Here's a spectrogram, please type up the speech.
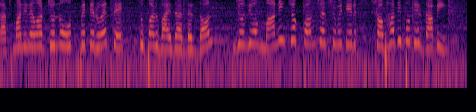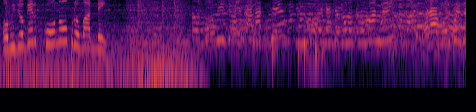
কাটমানি নেওয়ার জন্য ওত পেতে রয়েছে সুপারভাইজারদের দল? যদিও মানিকচক পঞ্চায়েত সমিতির সভাধিপতির দাবি অভিযোগের কোনো প্রমাণ নেই। অভিযোগ জানাচ্ছে কিন্তু ওদের কাছে কোনো প্রমাণ নেই। ওরা বলছে যে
